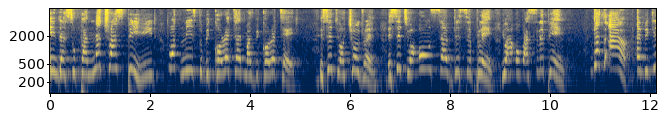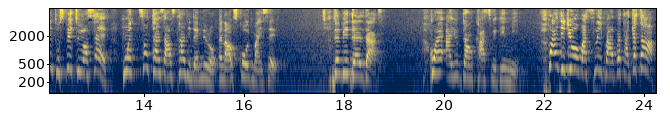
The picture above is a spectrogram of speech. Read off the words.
in the supernatural speed, what needs to be corrected must be corrected. Is it your children? Is it your own self discipline? You are oversleeping. Get up and begin to speak to yourself. When sometimes I'll stand in the mirror and I'll scold myself. David does that. Why are you downcast within me? Why did you oversleep? I better get up.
